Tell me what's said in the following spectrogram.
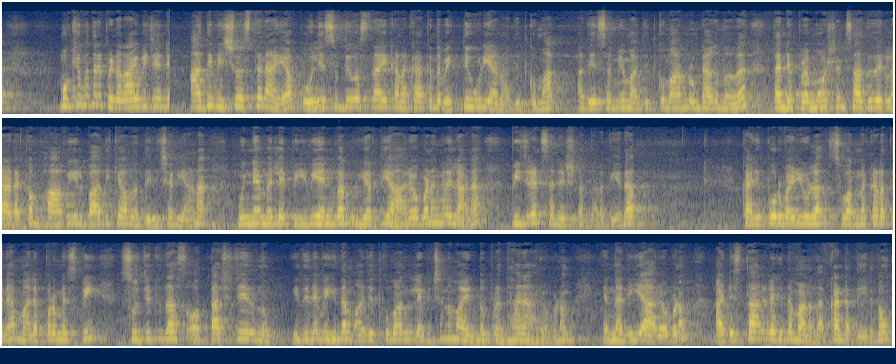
മുഖ്യമന്ത്രി പിണറായി വിജയന്റെ അതിവിശ്വസ്തനായ പോലീസ് ഉദ്യോഗസ്ഥനായി കണക്കാക്കുന്ന വ്യക്തി കൂടിയാണ് അജിത് കുമാർ. അതേസമയം അജിത് കുമാറിനുണ്ടാകുന്നത് തന്റെ പ്രൊമോഷൻ സാധ്യതകളടക്കം ഭാവിയിൽ ബാധിക്കാവുന്ന തിരിച്ചടിയാണ്. മുൻ M L A P V Anvar ഉയർത്തിയ ആരോപണങ്ങളിലാണ് വിജിലൻസ് അന്വേഷണം നടത്തിയത്. കരിപ്പൂർ വഴിയുള്ള സ്വർണക്കടത്തിന് മലപ്പുറം എസ് പി സുജിത് ദാസ് ഒത്താശ ചെയ്തെന്നും ഇതിന് വിഹിതം അജിത് കുമാറിന് ലഭിച്ചെന്നുമായിരുന്നു പ്രധാന ആരോപണം. എന്നാൽ ഈ ആരോപണം അടിസ്ഥാനരഹിതമാണെന്ന് കണ്ടെത്തിയിരുന്നു.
